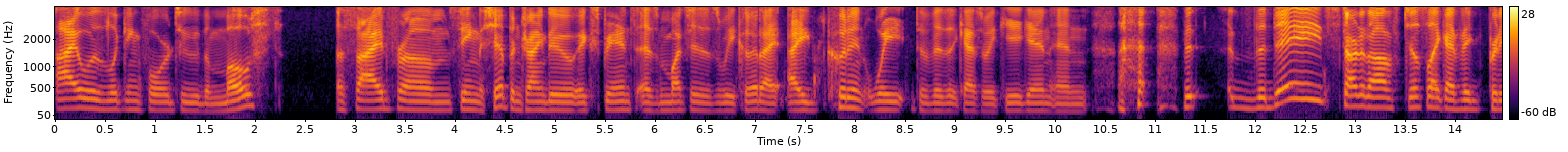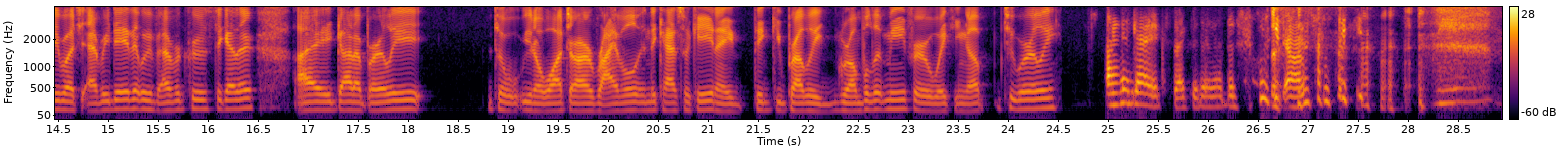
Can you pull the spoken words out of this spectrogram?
I was looking forward to the most aside from seeing the ship and trying to experience as much as we could, I, I couldn't wait to visit Castaway Cay again. And the the day started off just like I think pretty much every day that we've ever cruised together. I got up early to you know watch our arrival into Castle Key, and I think you probably grumbled at me for waking up too early. I think I expected it at this point, honestly.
